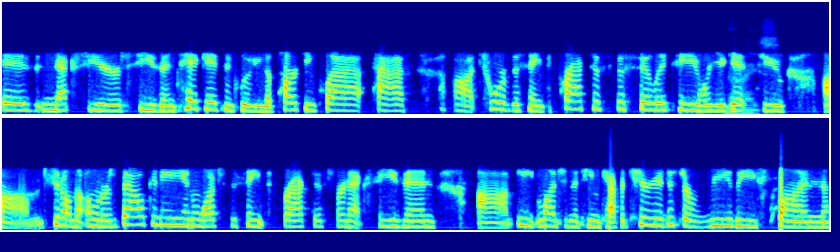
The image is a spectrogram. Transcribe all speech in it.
is next year's season tickets, including the parking pass, uh, tour of the Saints practice facility where you get nice. to um, sit on the owner's balcony and watch the Saints practice for next season, um, eat lunch in the team cafeteria. Just a really fun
